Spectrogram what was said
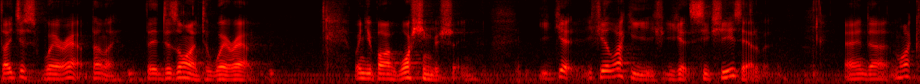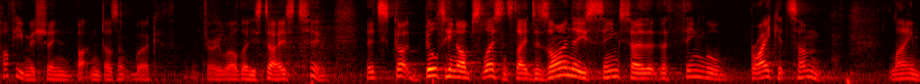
they just wear out, don't they? They're designed to wear out. When you buy a washing machine, you get, if you're lucky, you get six years out of it. And uh, my coffee machine button doesn't work very well these days too. It's got built-in obsolescence. They design these things so that the thing will break at some lame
